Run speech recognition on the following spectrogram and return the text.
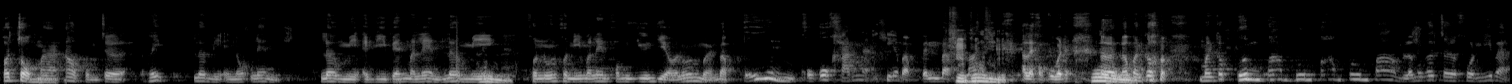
พอจบมาเอ้าผมเจอเฮ้ยเริ่มมีไอ้โนะเล่น เริ่มมีไอ้บีเบนมาเล่น เริ่มมีอืมคนนู้นคนนี้มาเล่นพอมียืนเดี่ยวแล้วมันเหมือนแบบปุ้มโคโก้คันอะที่แบบเป็นแบบอืมอะไรของกูวะเนี่ยเออแล้วมันก็มันก็ปึ้มป้ามปึ้มป้ามปึ้มป้าม แล้วมันก็เจอคนที่แบบ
